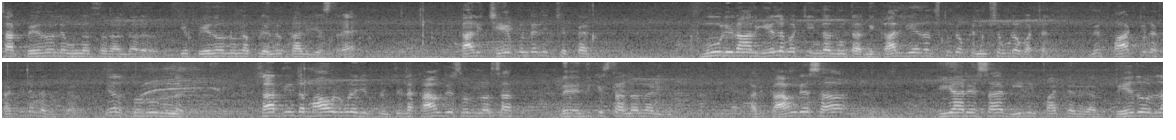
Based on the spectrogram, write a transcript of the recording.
సార్ పేదోళ్ళే ఉన్నారు సార్ అందరూ. ఈ పేదోళ్ళు ఉన్నప్పుడు ఎందుకు ఖాళీ చేస్తారా? ఖాళీ చేయకుండా నేను చెప్పాను. మూడు నాలుగేళ్ళ బట్టి ఇళ్ళలు ఉంటారు. నీకు ఖాళీ చేయదలుచుకుంటే ఒక నిమిషం కూడా పట్టదు. నేను పార్టీలో ఖచ్చితంగా చూశాను ఇలా తొరువులు ఉన్నది. సార్ దీంట్లో మా వాళ్ళు కూడా చెప్పింది ఇలా కాంగ్రెస్ వాళ్ళు ఉన్నారు సార్. మీరు ఎందుకు ఇస్తారో అని అడిగారు. అది కాంగ్రెసా టీఆర్ఎస్ఆ వీరి పార్టీ అని కాదు పేదోళ్ళ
